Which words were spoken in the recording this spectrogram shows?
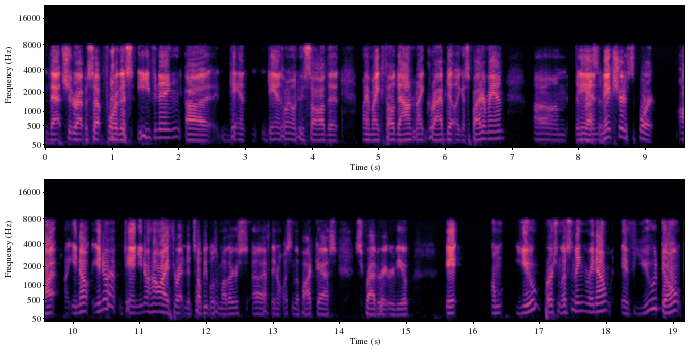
that should wrap us up for this evening. Uh, Dan Dan's the only one who saw that my mic fell down and I grabbed it like a Spider Man. Um, and make sure to support. Uh, you know, you know, Dan. You know how I threaten to tell people's mothers uh, if they don't listen to the podcast, subscribe, rate, review. It, um, you person listening right now, if you don't,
